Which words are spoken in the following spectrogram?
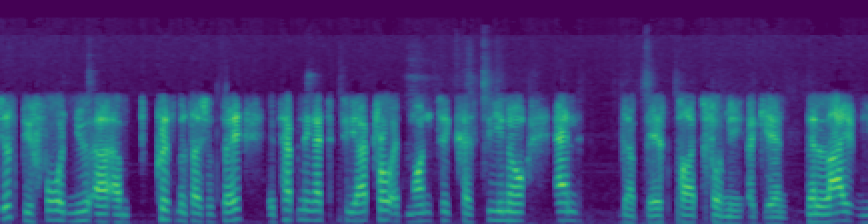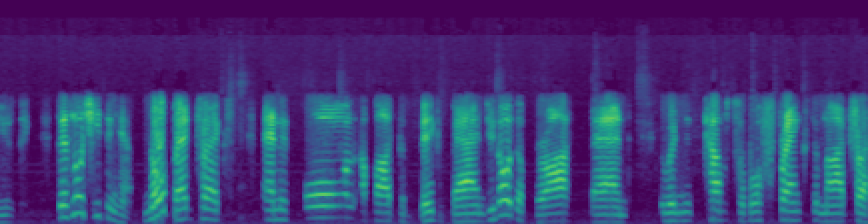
just before New uh, um, Christmas, I should say. It's happening at Teatro at Monte Casino, and the best part for me again the live music. There's no cheating here, no backtracks, and it's all about the big band. You know, the brass band when it comes to both Frank Sinatra,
